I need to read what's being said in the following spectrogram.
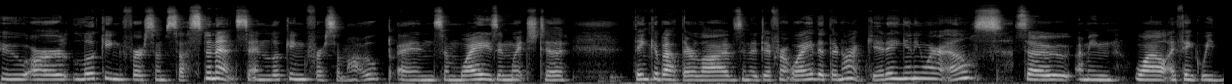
who are looking for some sustenance and looking for some hope and some ways in which to think about their lives in a different way that they're not getting anywhere else. So, I mean, while I think we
